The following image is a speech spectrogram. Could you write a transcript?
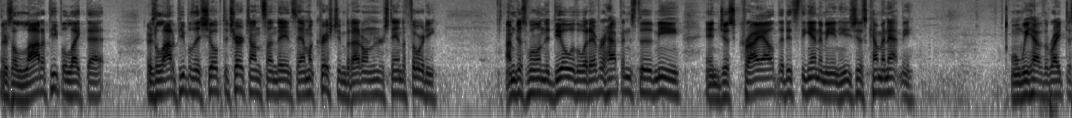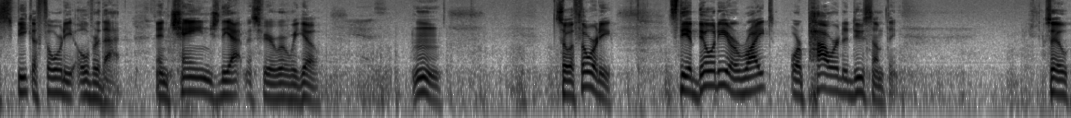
There's a lot of people like that. There's a lot of people that show up to church on Sunday and say, I'm a Christian, but I don't understand authority. I'm just willing to deal with whatever happens to me and just cry out that it's the enemy and he's just coming at me. When we have the right to speak authority over that and change the atmosphere where we go. Mm. So, authority, it's the ability or right or power to do something. So,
